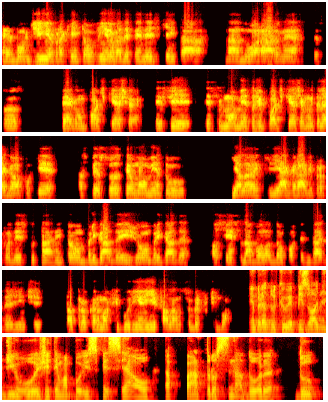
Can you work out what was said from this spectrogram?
é, bom dia para quem está ouvindo, vai depender de quem está no horário, né? As pessoas pegam um podcast, esse, esse momento de podcast é muito legal porque as pessoas têm um momento que ela que lhe agrade para poder escutar, né? Então, obrigado aí, João, obrigado ao Ciência da Bola da oportunidade da gente tá trocando uma figurinha aí falando sobre futebol. Lembrando que o episódio de hoje tem um apoio especial da patrocinadora do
